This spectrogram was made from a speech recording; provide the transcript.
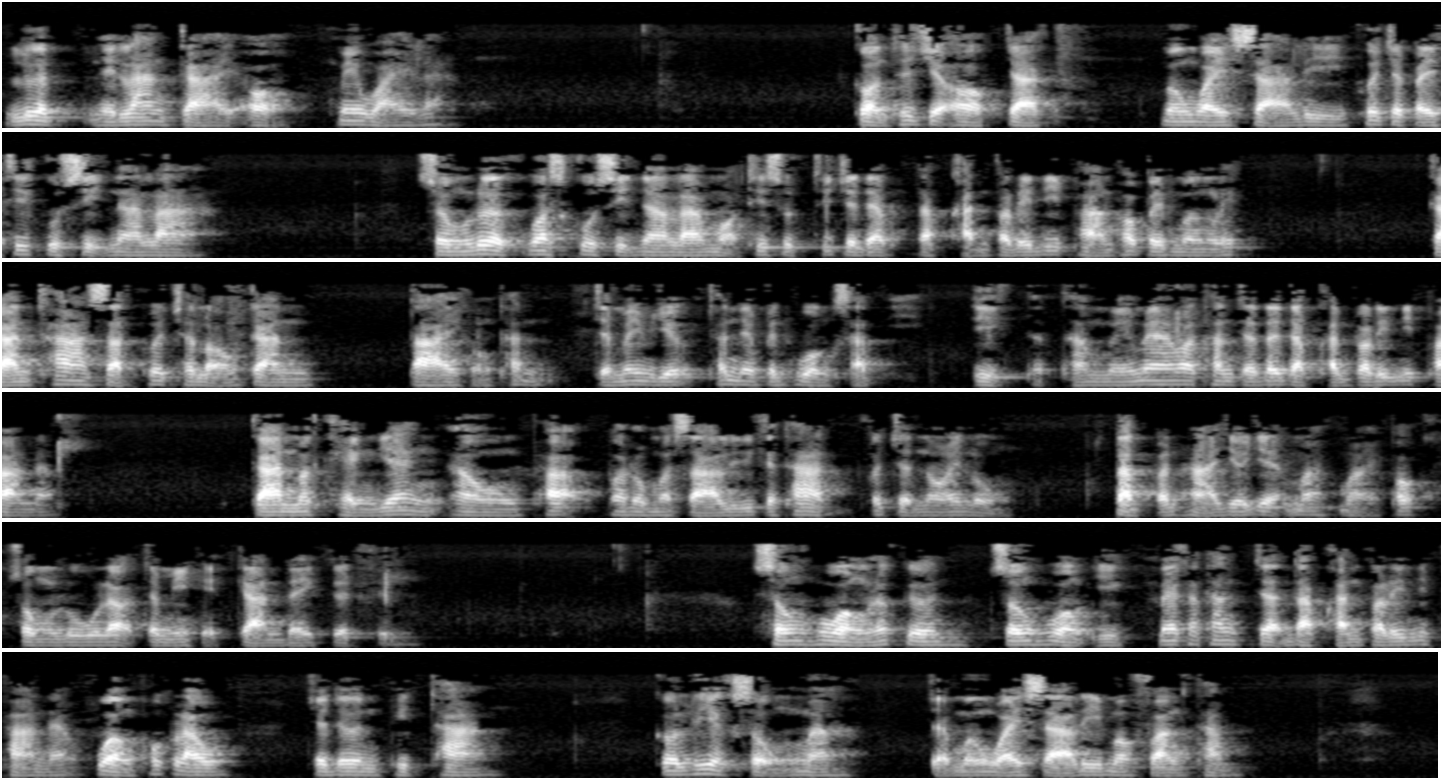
เลือดในร่างกายออกไม่ไหวแล้ว ก่อนที่จะออกจากเมืองไวสาลีเพื่อจะไปที่กุสินาราทรงเลือกวัสกุสินาราเหมาะที่สุดที่จะดับขันปรินิพานเพราะเป็นเมืองเล็ก การฆ่าสัตว์เพื่อฉลองการตายของท่านจะไม่เยอะท่านยังเป็นห่วงสัตว์อีกทำแม้ว่าท่านจะได้ดับขันปรินิพานแล้วการมาแข่งแย่งเอาพระบรมสารีริกธาตุก็จะน้อยลง ตัดปัญหาเยอะแยะมากมาย เพราะทรงรู้แล้วจะมีเหตุการณ์ใดเกิดขึ้น ทรงห่วงเหลือเกิน ทรงห่วงอีกแม้กระทั่งจะดับขันปรินิพานแล้วห่วงพวกเราจะเดินผิดทาง ก็เรียกสงมา จากเมืองไวสาลีมาฟังธรรม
